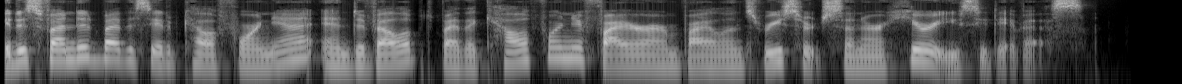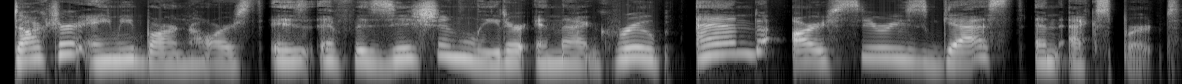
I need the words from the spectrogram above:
It is funded by the state of California and developed by the California Firearm Violence Research Center here at UC Davis. Dr. Amy Barnhorst is a physician leader in that group and our series guest and expert.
